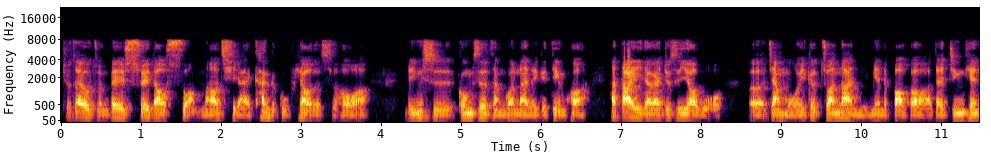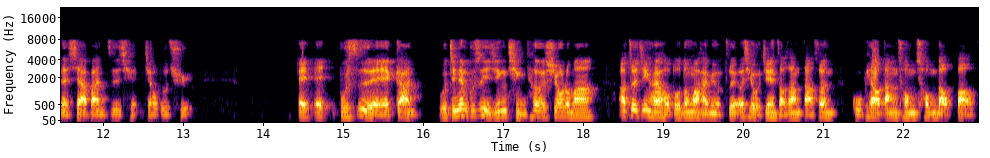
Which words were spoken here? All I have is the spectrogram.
就在我准备睡到爽，然后起来看个股票的时候啊，临时公司的长官来了一个电话，他大意大概就是要我呃将某一个专案里面的报告啊，在今天的下班之前交出去。哎哎，不是哎，干！我今天不是已经请特休了吗？啊，最近还有好多动画还没有追，而且我今天早上打算股票当冲冲到爆，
